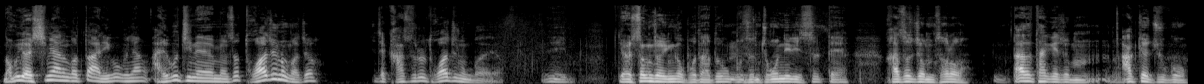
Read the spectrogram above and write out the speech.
너무 열심히 하는 것도 아니고 그냥 알고 지내면서 도와주는 거죠. 이제 가수를 도와주는 거예요. 이 열성적인 것보다도 음. 무슨 좋은 일이 있을 때 가서 좀 서로 따뜻하게 좀 아껴주고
